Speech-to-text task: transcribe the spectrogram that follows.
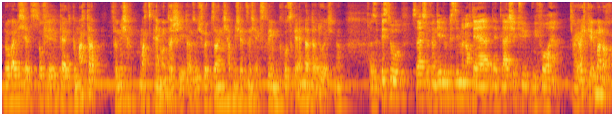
nur weil ich jetzt so viel Geld gemacht habe, für mich macht es keinen Unterschied. Also ich würde sagen, ich habe mich jetzt nicht extrem groß geändert dadurch. Ne? Also bist du, sagst du von dir, du bist immer noch der, der gleiche Typ wie vorher. Naja, ich gehe immer noch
